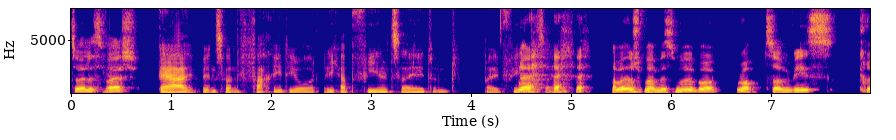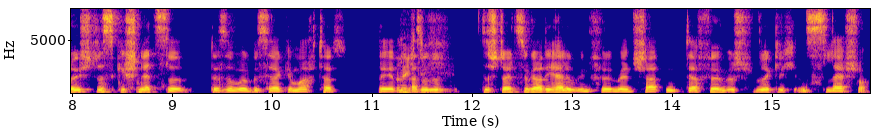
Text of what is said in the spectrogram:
Du alles weißt. Ja, ich bin so ein Fachidiot. Ich habe viel Zeit und bei viel Zeit. Aber erstmal müssen wir über Rob Zombies größtes Geschnetzel, das er wohl bisher gemacht hat, reden. Richtig. Also das, das stellt sogar die Halloween-Filme in Schatten. Der Film ist wirklich ein Slasher.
